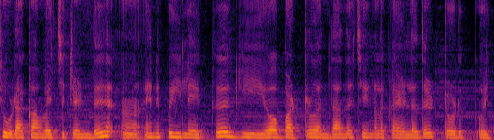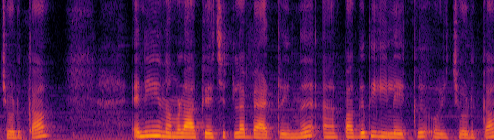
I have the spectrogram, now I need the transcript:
ചൂടാക്കാൻ വെച്ചിട്ടുണ്ട്. ഇനിയിപ്പോൾ ഇതിലേക്ക് ഗീയോ ബട്ടറോ എന്താണെന്ന് വെച്ചാൽ നിങ്ങളെ കയ്യിലുള്ളത് ഇട്ട് കൊടു ഒഴിച്ചു കൊടുക്കുക ഇനി നമ്മളാക്കി വെച്ചിട്ടുള്ള ബാറ്ററിയിൽ നിന്ന് പകുതി ഇതിലേക്ക് ഒഴിച്ചു കൊടുക്കുക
